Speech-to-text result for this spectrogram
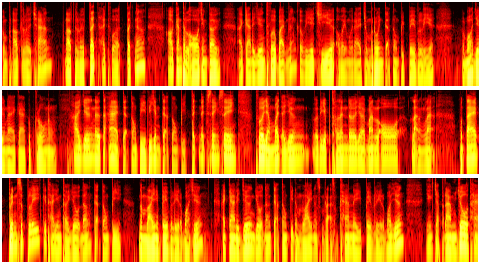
កុំផ្ដោតទៅលើច្រើនផ្ដោតទៅលើតិចហើយធ្វើតិចហ្នឹងឲ្យកាន់តែល្អអញ្ចឹងទៅហើយការដែលយើងធ្វើបែបហ្នឹងក៏វាជាអ្វីមួយដែលជំរុញតាក់ទងពីពេលវេលារបស់យើងដែរការគ្រប់គ្រងហ្នឹងហើយយើងនៅតែអាចតាក់ទងពីរៀនតាក់ទងពី technique ផ្សេងផ្សេងធ្វើយ៉ាងម៉េចឲ្យយើងរៀប calendar យើងឲ្យបានល្អលាក់នឹងលាក់ប៉ុន្តែ principally គឺថាយើងត្រូវយល់ដឹងតាក់ទងពី តម្លៃនៃពេលវេលារបស់យើងហើយការដែលយើងយល់ដឹងតាក់ទងពីតម្លៃនិងសម្រាប់សំខាន់នៃពេលវេលារបស់យើងយើងចាប់ផ្ដើមយល់ថា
